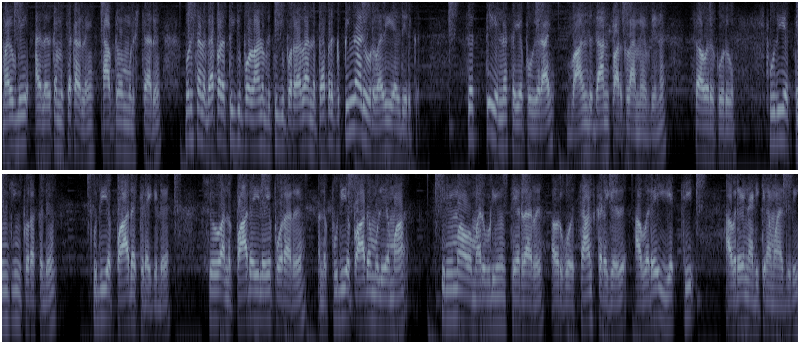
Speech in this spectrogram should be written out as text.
மறுபடியும் அதில் இருக்க மிச்ச கடலையும் சாப்பிட்டு முடிச்சிட்டாரு. முடிச்சுட்டு அந்த பேப்பரை தூக்கி போடலான்னு இப்படி தூக்கி போடுறாரு. அந்த பேப்பருக்கு பின்னாடி ஒரு வரி எழுதியிருக்கு. செத்து என்ன செய்ய போகிறாய்? வாழ்ந்துதான் பார்க்கலாமே அப்படின்னு. ஸோ அவருக்கு ஒரு புதிய திங்கிங் பிறக்குது. புதிய பாதை கிடைக்குது. ஸோ அந்த பாதையிலேயே போகிறாரு அந்த புதிய பாதை மூலியமாக சினிமாவை மறுபடியும் தேடுறாரு. அவருக்கு ஒரு சான்ஸ் கிடைக்கிது. அவரே இயக்கி அவரே நடிக்கிற மாதிரி.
